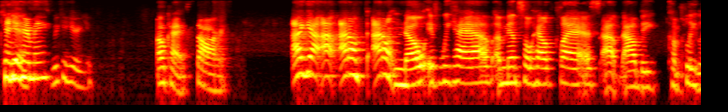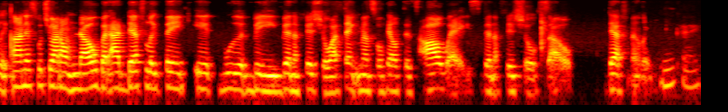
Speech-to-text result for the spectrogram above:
Can yes, you hear me? We can hear you. Okay, sorry. I yeah, I, I, don't I don't know if we have a mental health class. I, I'll be completely honest with you. I don't know, but I definitely think it would be beneficial. I think mental health is always beneficial. So definitely. Okay.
